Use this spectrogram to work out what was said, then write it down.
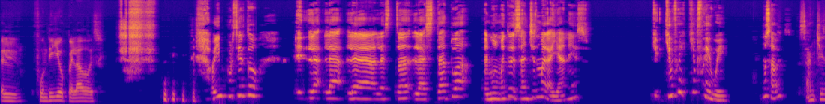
el fundillo pelado ese. Oye, por cierto, eh, la, la, la, la, la estatua, el monumento de Sánchez Magallanes. ¿Quién fue? ¿Quién fue, güey? ¿No sabes? Sánchez,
